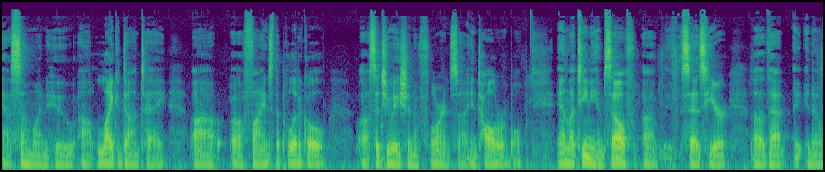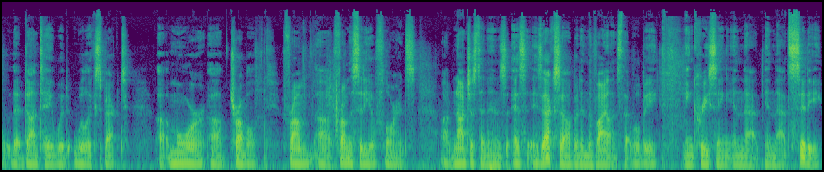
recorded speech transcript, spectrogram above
as someone who, uh, like Dante, uh, uh, finds the political uh, situation of Florence uh, intolerable and Latini himself uh, says here that you know that Dante would will expect more trouble from from the city of Florence, uh, not just in his, his, his exile, but in the violence that will be increasing in that in that city.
